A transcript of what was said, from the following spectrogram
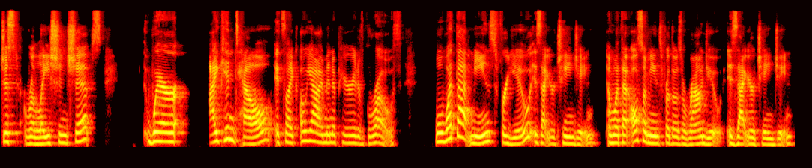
just relationships where I can tell it's like, oh, yeah, I'm in a period of growth. Well, what that means for you is that you're changing. And what that also means for those around you is that you're changing.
